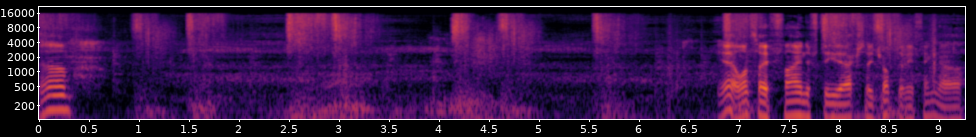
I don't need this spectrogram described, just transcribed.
Um, yeah, once I find if they actually dropped anything, uh,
